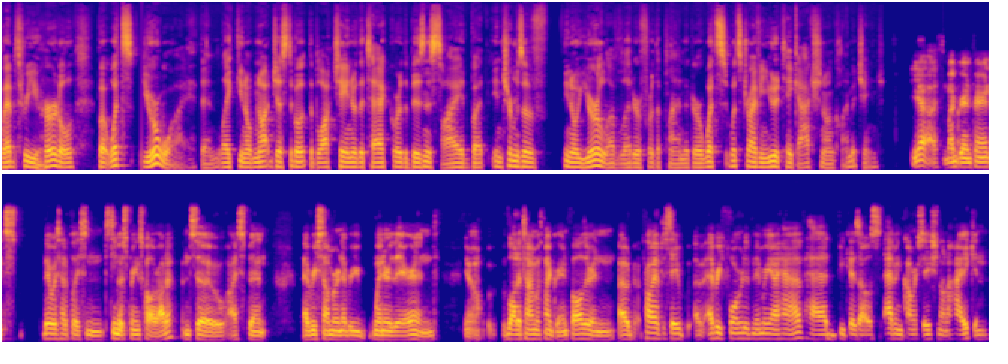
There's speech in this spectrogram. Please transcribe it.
Web three hurdle. But what's your why then? Like you know, not just about the blockchain or the tech or the business side, but in terms of you know your love letter for the planet, or what's what's driving you to take action on climate change? Yeah, my grandparents they always had a place in Steamboat Springs, Colorado, and so I spent every summer and every winter there and you know a lot of time with my grandfather and i would probably have to say uh, every formative memory i have had because i was having conversation on a hike and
